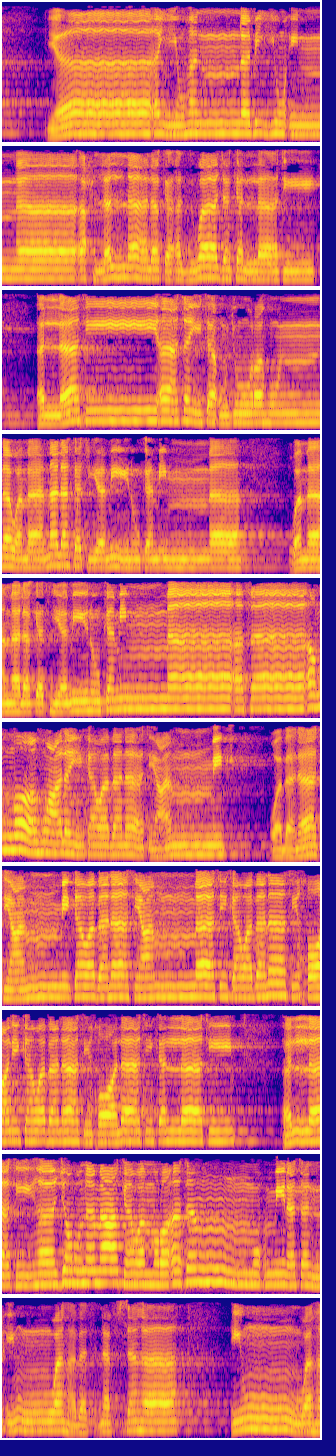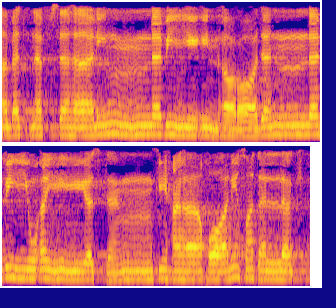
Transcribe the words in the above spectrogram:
يا أيها النبي إنا أحللنا لك أزواجك اللاتي اللاتي آتيت أجورهن وما ملكت يمينك مما وما ملكت يمينك مما أفاء الله عليك وبنات عمك وبنات عمك وبنات عماتك وبنات خالك وبنات خالاتك اللاتي اللاتي هاجرن معك وامرأة مؤمنة إن وهبت نفسها إن وهبت نفسها للنبي إن أراد النبي أن يستنكحها خالصة لك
